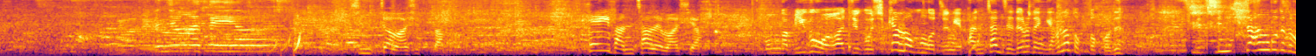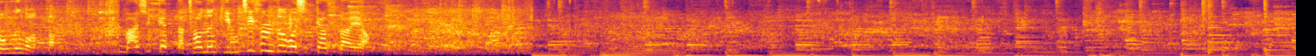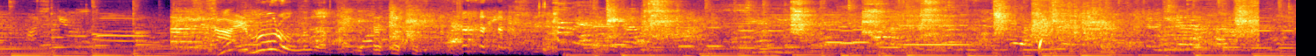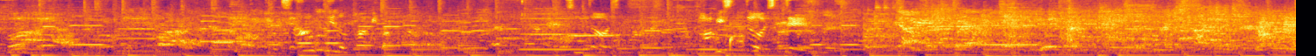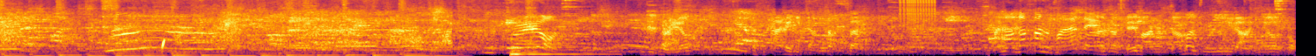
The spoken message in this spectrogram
안녕하세요. 진짜 맛있다. K 반찬의 맛이야. 뭔가 미국 와가지고 시켜 먹은 것 중에 반찬 제대로 된 게 하나도 없었거든. 근데 진짜 한국에서 먹는 것 같다. 맛있겠다. 저는 김치 순두부 시켰어요. 맛있게 먹어. 나 알몸으로 먹는 것 같아. 아싸 바닷가는 가야 돼. 그러니까 내 말은 나만 돌리는 게 아니어서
